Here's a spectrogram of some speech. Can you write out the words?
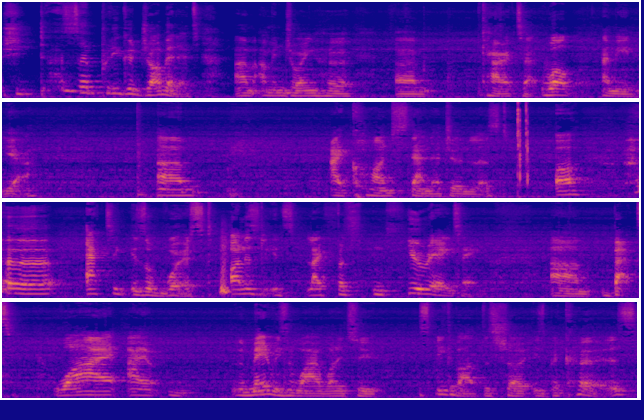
she does a pretty good job at it. Um, I'm enjoying her um, character. Well, I mean, yeah. Um, I can't stand that journalist. Uh, her acting is the worst. Honestly, it's like infuriating. Um, but why I, the main reason why I wanted to speak about this show is because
